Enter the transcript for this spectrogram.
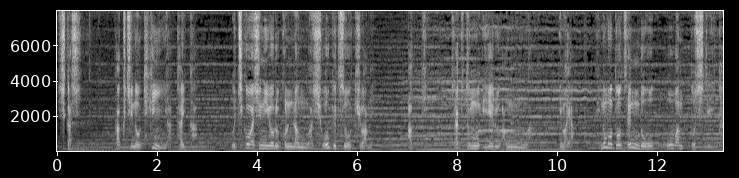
しかし各地の飢饉や大火打ち壊しによる混乱は消滅を極め悪鬼邪気ともいえる暗雲は今や日の本全土を大湾としていた。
